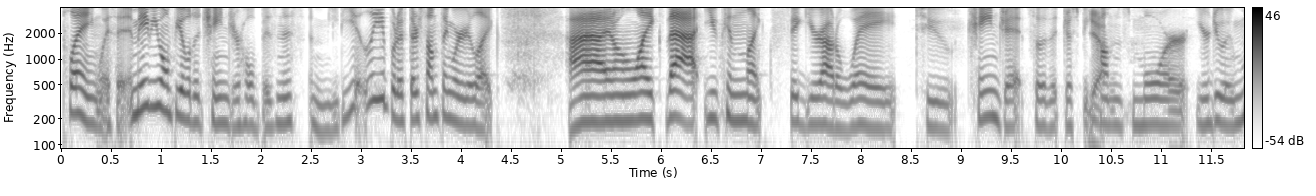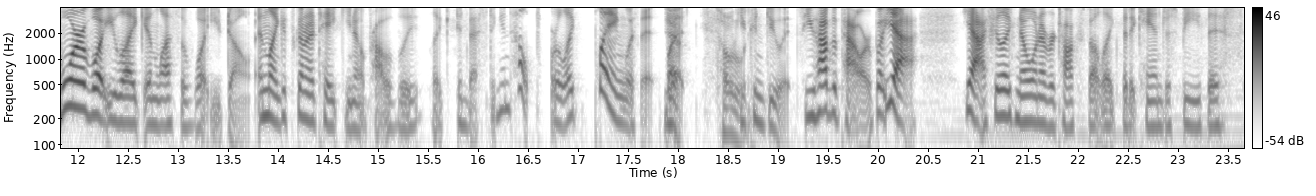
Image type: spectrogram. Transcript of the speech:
playing with it. And maybe you won't be able to change your whole business immediately. But if there's something where you're like, I don't like that, you can like figure out a way to change it so that it just Yeah. becomes more, you're doing more of what you like and less of what you don't. And like it's going to take, you know, probably like investing in help or like playing with it. Yeah, But Totally. you can do it. So you have the power. But yeah, yeah, I feel like no one ever talks about like that it can just be this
